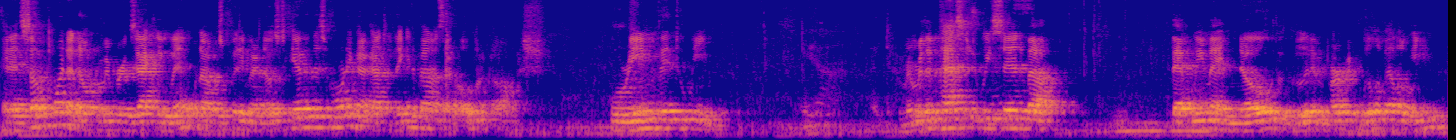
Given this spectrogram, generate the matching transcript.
And at some point, I don't remember exactly when, when I was putting my notes together this morning, I got to thinking about it. I was like, oh my gosh, Urim vetumim. Yeah. Remember the passage we said about that we may know the good and perfect will of Elohim?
